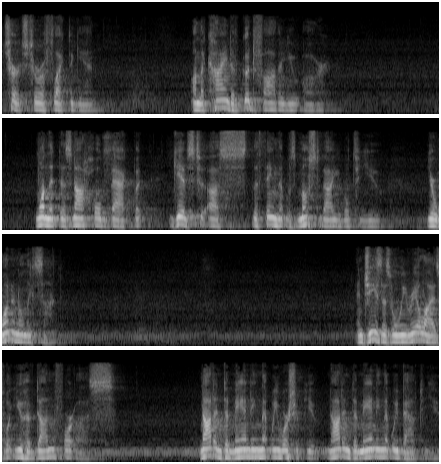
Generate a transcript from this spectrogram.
church to reflect again on the kind of good Father you are. One that does not hold back, but gives to us the thing that was most valuable to you your one and only Son. And Jesus, when we realize what you have done for us, not in demanding that we worship you, not in demanding that we bow to you,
